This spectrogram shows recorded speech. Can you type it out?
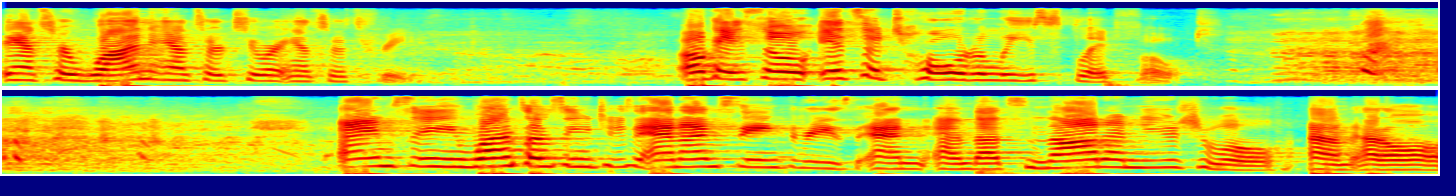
answer one, answer two, or answer three? Okay, so it's a totally split vote. I'm seeing ones, I'm seeing twos, and I'm seeing threes, and, and that's not unusual um, at all.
